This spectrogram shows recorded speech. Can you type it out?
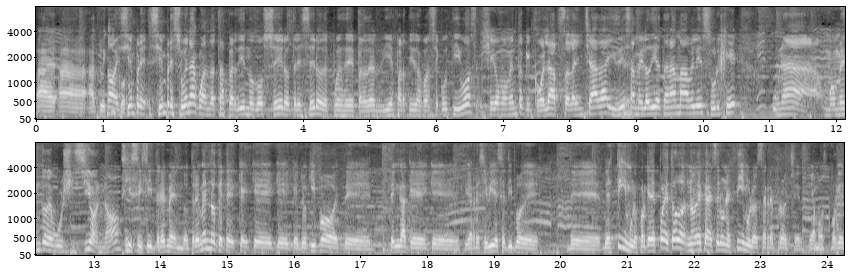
a, a- a tu equipo. No, y siempre, siempre suena cuando estás perdiendo 2-0, 3-0 después de perder 10 partidos consecutivos. Llega un momento que colapsa la hinchada y de esa melodía tan amable surge una, un momento de ebullición, ¿no? Sí, sí, sí, tremendo. Tremendo que, te- que, que- que- que tu equipo este, tenga que recibir ese tipo de, de- de estímulos, porque después de todo no deja de ser un estímulo ese reproche, digamos, porque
